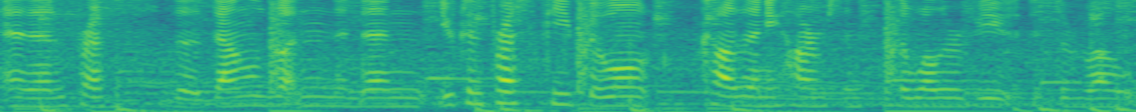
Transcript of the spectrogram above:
And then press the download button and then you can press keep, it won't cause any harm since it's a well reviewed, it's a well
